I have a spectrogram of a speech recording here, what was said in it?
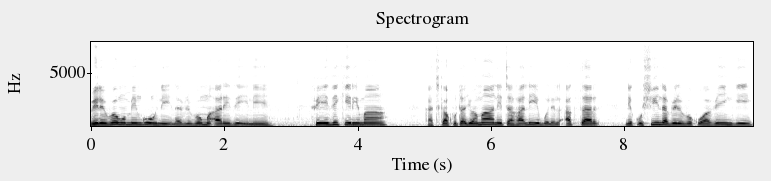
vilivyomo mbinguni na vilivyomo ardhini. fi dhikri ma, katika kutajwa mani taghalibu lil akthar, ni kushinda vilivyokuwa vingi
